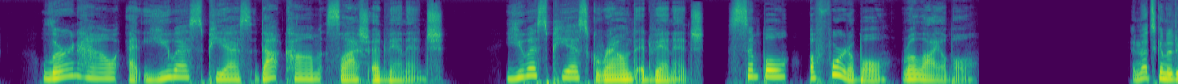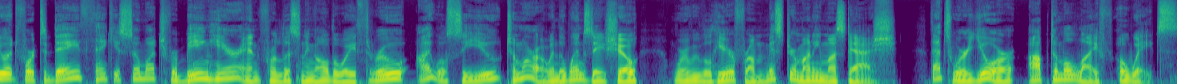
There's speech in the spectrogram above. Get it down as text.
Learn how at usps.com/slash advantage. USPS Ground Advantage. Simple, affordable, reliable. And that's going to do it for today. Thank you so much for being here and for listening all the way through. I will see you tomorrow in the Wednesday show where we will hear from Mr. Money Mustache. That's where your optimal life awaits.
